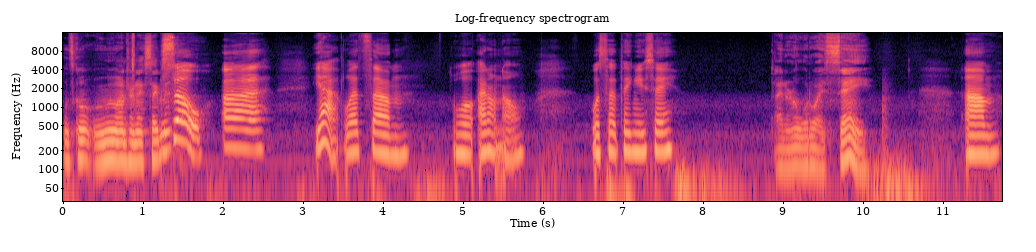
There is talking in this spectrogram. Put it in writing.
Let's go. We move on to our next segment. So, uh, yeah, let's um, well, I don't know. What's that thing you say? I don't know. What do I say? Um,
